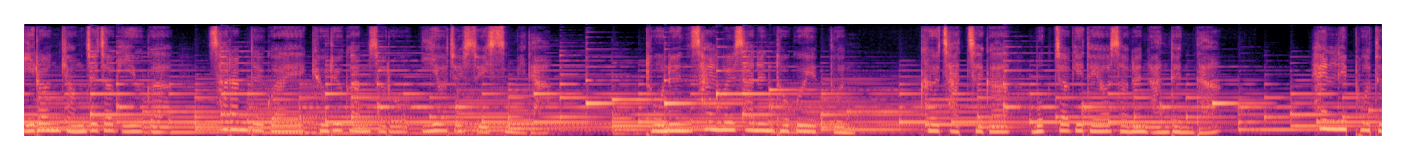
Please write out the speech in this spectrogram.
이런 경제적 이유가 사람들과의 교류 감소로 이어질 수 있습니다. 돈은 삶을 사는 도구일 뿐 그 자체가 목적이 되어서는 안 된다. 헨리 포드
